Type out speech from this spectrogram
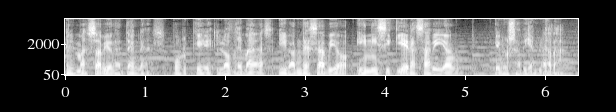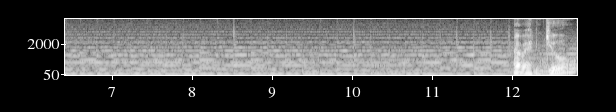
el más sabio de Atenas, porque los demás iban de sabios y ni siquiera sabían que no sabían nada. A ver, yo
